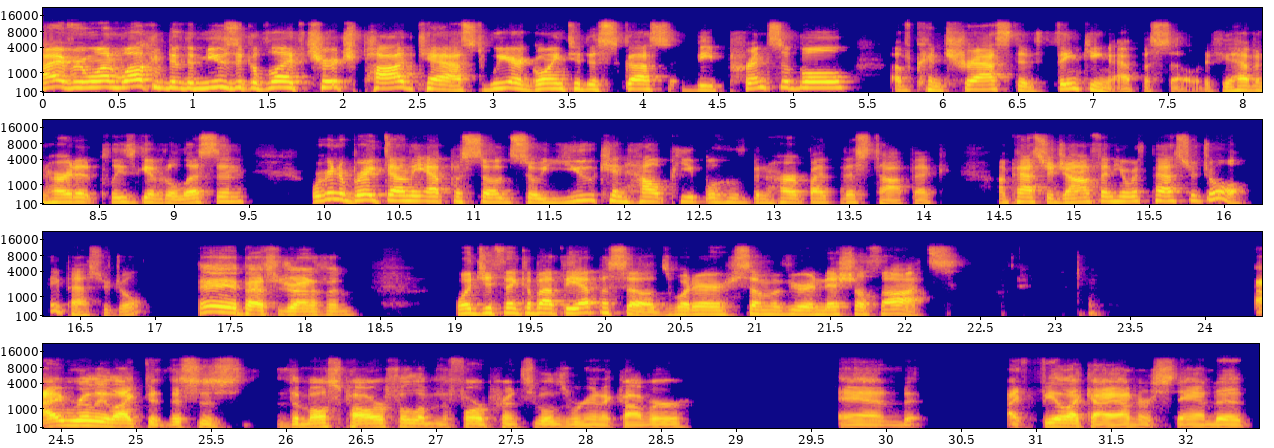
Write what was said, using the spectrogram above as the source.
Hi, everyone. Welcome to the Music of Life Church podcast. We are going to discuss the principle of contrastive thinking episode. If you haven't heard it, please give it a listen. We're going to break down the episode so you can help people who've been hurt by this topic. I'm Pastor Jonathan here with Pastor Joel. Hey, Pastor Joel. Hey, Pastor Jonathan. What'd you think about the episodes? What are some of your initial thoughts? I really liked it. This is the most powerful of the four principles we're going to cover and I feel like I understand it.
